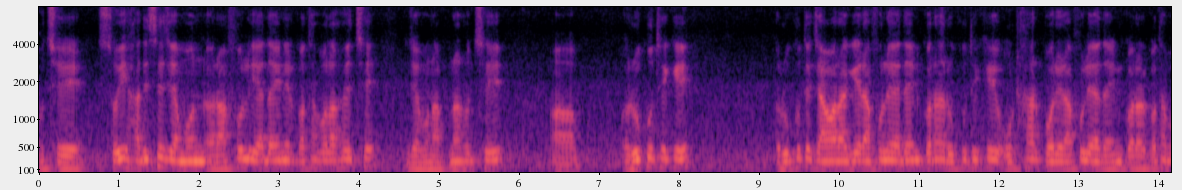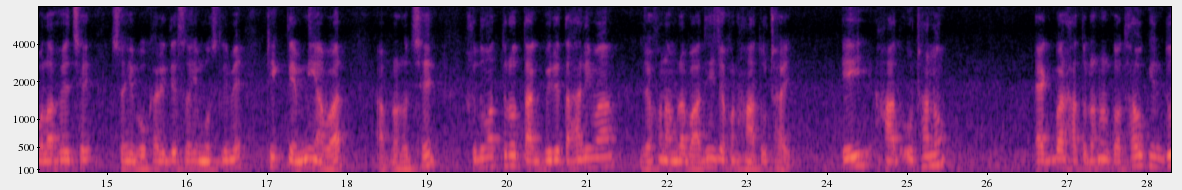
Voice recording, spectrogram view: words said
হচ্ছে সই হাদিসে যেমন রাফুল ইয়াদাইনের কথা বলা হয়েছে, যেমন আপনার হচ্ছে রুকু থেকে রুকুতে যাওয়ার আগে রাফুল ইয়াদাইন করা, রুকু থেকে ওঠার পরে রাফুল ইয়াদাইন করার কথা বলা হয়েছে। সহি বোখারিতে, সহি মুসলিমে ঠিক তেমনি আবার আপনার হচ্ছে শুধুমাত্র তাকবিরে তাহারিমা যখন আমরা বাঁধি, যখন হাত উঠাই। এই হাত উঠানো, একবার হাত উঠানোর কথাও কিন্তু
